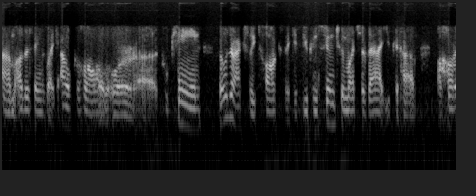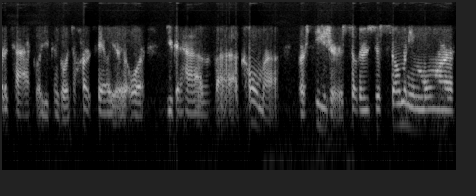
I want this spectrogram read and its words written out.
um, other things like alcohol or uh, cocaine, those are actually toxic. If you consume too much of that, you could have a heart attack, or you can go into heart failure, or you could have uh, a coma or seizures. So there's just so many more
